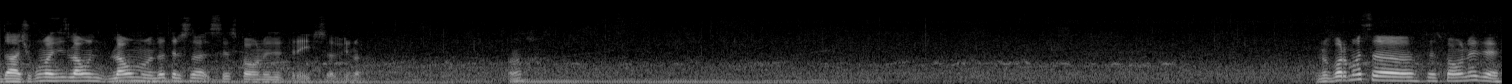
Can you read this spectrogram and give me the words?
Da, și cum am zis, la un, la un moment dat trebuie să se spawneze 3 și să vină. Ah? Nu vor mă să se spawneze?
